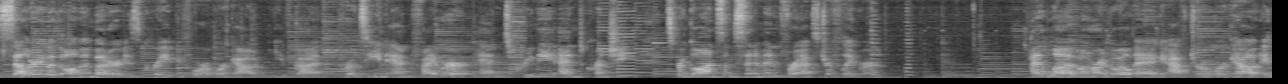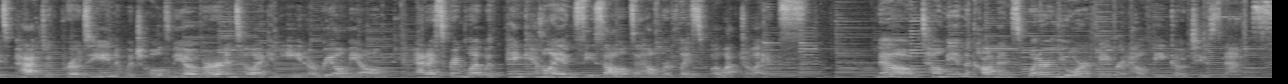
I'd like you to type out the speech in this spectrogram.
Celery with almond butter is great before a workout. You've got protein and fiber and creamy and crunchy. Sprinkle on some cinnamon for extra flavor. I love a hard-boiled egg after a workout. It's packed with protein, which holds me over until I can eat a real meal, and I sprinkle it with pink Himalayan sea salt to help replace electrolytes. Now, tell me in the comments, what are your favorite healthy go-to snacks?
